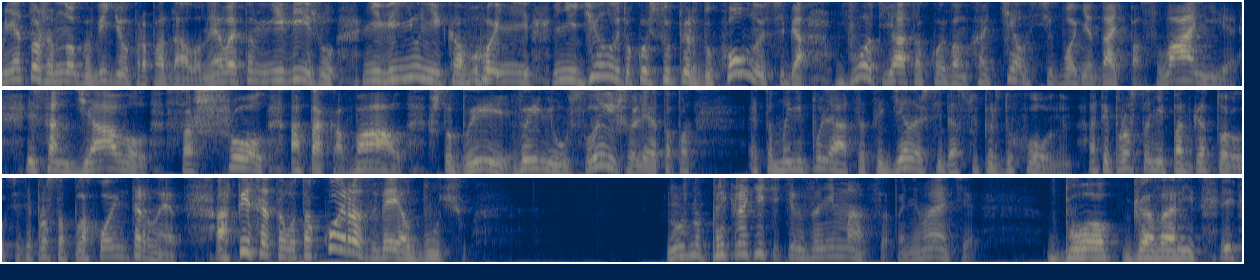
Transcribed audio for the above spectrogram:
У меня тоже много видео пропадало, но я в этом не вижу, не виню никого и не, и не делаю такой супер духовную себя. Вот я такой вам хотел сегодня дать послание, и сам дьявол сошел, атаковал, чтобы вы не услышали это. Это манипуляция, ты делаешь себя супердуховным, а ты просто не подготовился, тебе просто плохой интернет. А ты с этого такой развеял бучу. Нужно прекратить этим заниматься, понимаете? Бог говорит. И,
